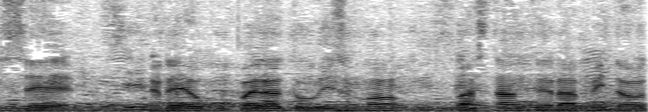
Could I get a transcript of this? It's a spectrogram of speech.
se recupera el turismo bastante rápido.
